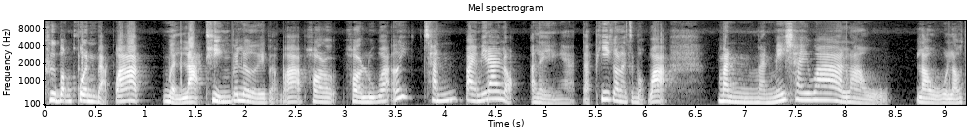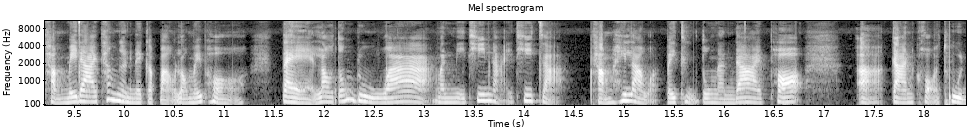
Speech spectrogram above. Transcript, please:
คือบางคนแบบว่าเหมือนละทิ้งไปเลยแบบว่า พอพอรู้ว่า เอ้ย ฉันไปไม่ได้หรอกอะไรอย่างเงี้ยแต่พี่กำลังจะบอกว่า มันมันไม่ใช่ว่าเราเราเราทำไม่ได้ถ้าเงินในกระเป๋าเราไม่พอ แต่เราต้องดูว่ามันมีที่ไหนที่จะทำให้เราอะไปถึงตรงนั้นได้ เพราะอ่าการขอทุน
